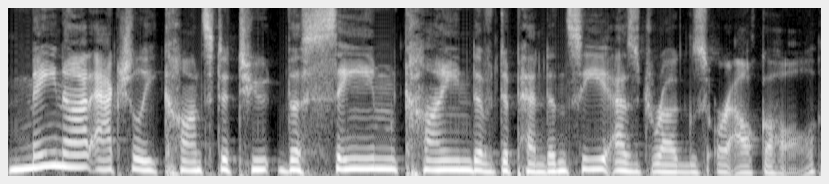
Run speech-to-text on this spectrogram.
may not actually constitute the same kind of dependency as drugs or alcohol.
